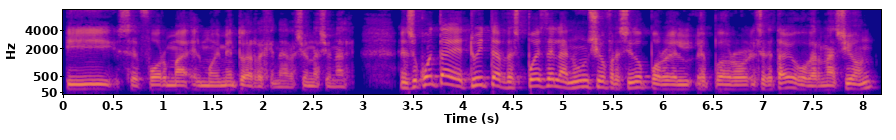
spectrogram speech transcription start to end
y se forma el Movimiento de Regeneración Nacional. En su cuenta de Twitter, después del anuncio ofrecido por el, eh, por el secretario de Gobernación,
